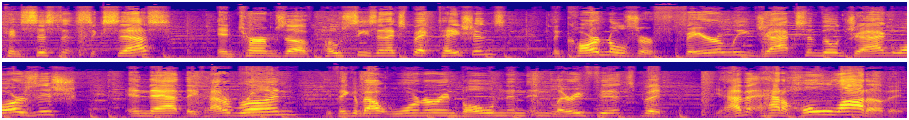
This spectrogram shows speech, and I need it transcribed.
consistent success, in terms of postseason expectations, the Cardinals are fairly Jacksonville Jaguars ish in that they've had a run. You think about Warner and Bolden and, and Larry Fitz, but you haven't had a whole lot of it.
